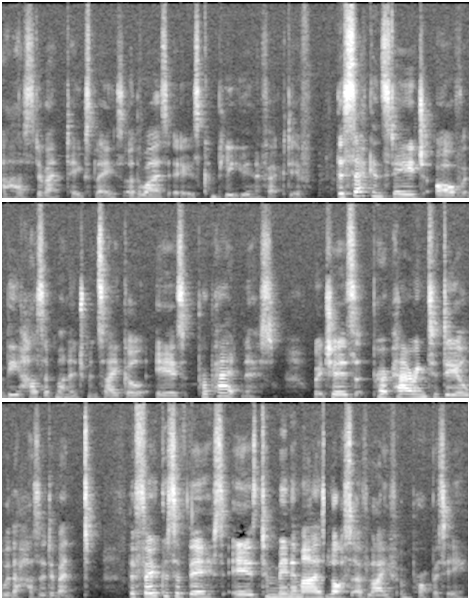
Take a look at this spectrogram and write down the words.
a hazard event takes place, otherwise it is completely ineffective. The second stage of the hazard management cycle is preparedness, which is preparing to deal with a hazard event. The focus of this is to minimise loss of life and property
